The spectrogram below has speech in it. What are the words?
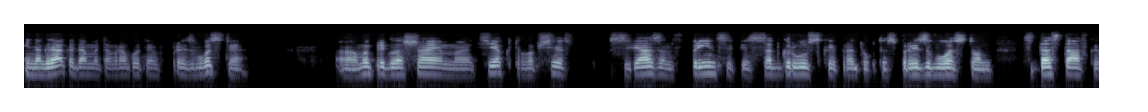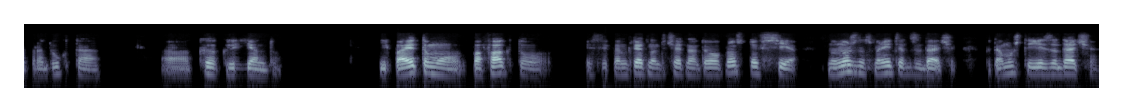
иногда, когда мы там работаем в производстве, а, мы приглашаем э, тех, кто вообще связан в принципе с отгрузкой продукта, с производством, с доставкой продукта а, к клиенту. И поэтому, по факту, если конкретно отвечать на твой вопрос, то все. Но нужно смотреть от задачи, потому что есть задачи,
